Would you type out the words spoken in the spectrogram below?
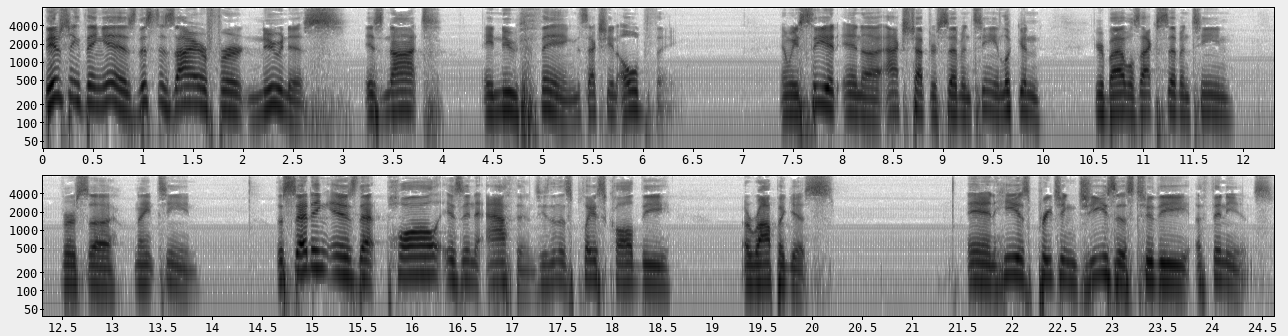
The interesting thing is, this desire for newness is not a new thing, it's actually an old thing. And we see it in uh, Acts chapter 17. Look in your Bibles, Acts 17, verse uh, 19. The setting is that Paul is in Athens. He's in this place called the Areopagus. And he is preaching Jesus to the Athenians.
